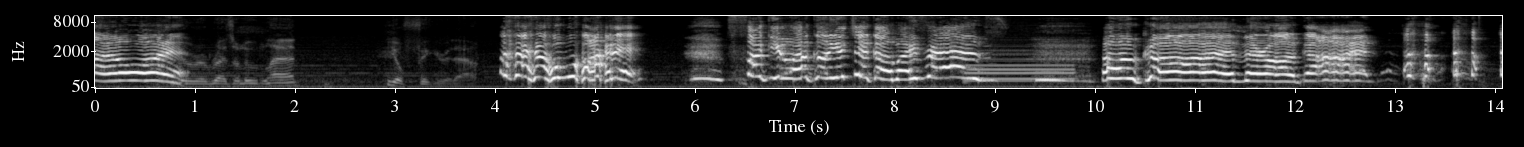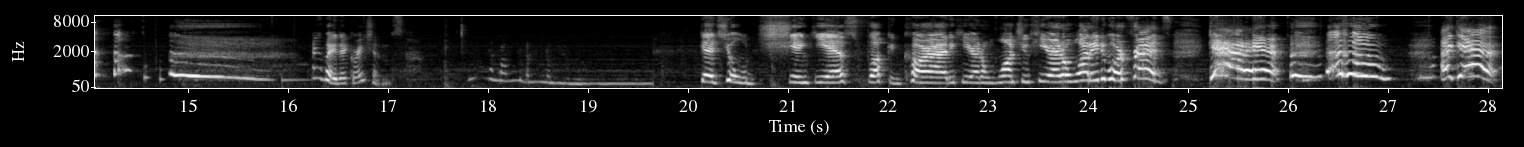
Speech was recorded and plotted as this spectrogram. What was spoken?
I don't want it. You're a resolute lad. You'll figure it out. I don't want it. Fuck you, Uncle. You took all my friends. Oh God, they're all gone. I can buy decorations. Get your chinky ass fucking car out of here. I don't want you here. I don't want any more friends. Get out of here. I can't.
